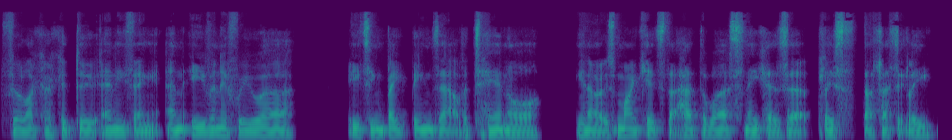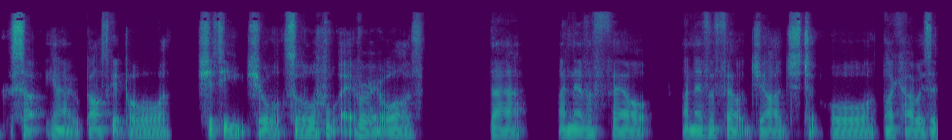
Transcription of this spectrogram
feel like I could do anything. And even if we were eating baked beans out of a tin or you know, it was my kids that had the worst sneakers at police athletic league, so, you know, basketball or shitty shorts or whatever it was that I never felt, I never felt judged or like I was a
